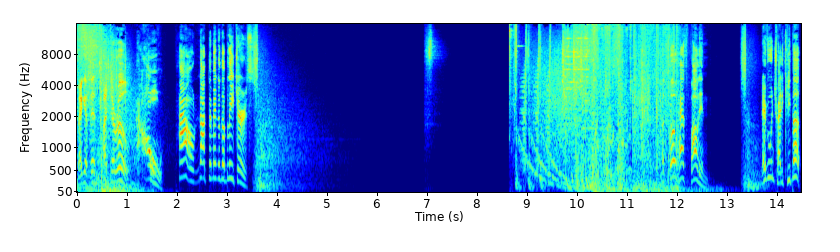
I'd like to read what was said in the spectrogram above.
Mega Fist Puncheroo! Ow! Pow! Knock them into the bleachers. A foe has fallen. Everyone try to keep up.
